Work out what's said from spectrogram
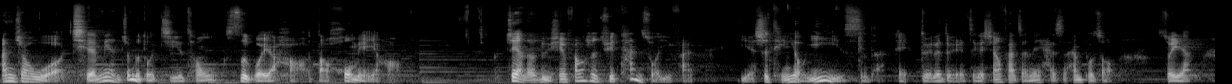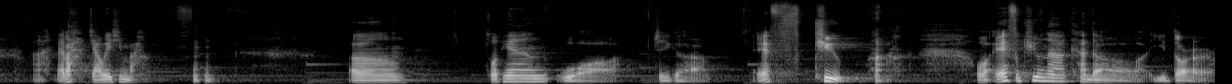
按照我前面这么多集，从四国也好，到后面也好，这样的旅行方式去探索一番。也是挺有意思的，哎，对了对了，这个想法真的还是很不错，所以啊，啊，来吧，加微信吧，嗯，昨天我这个 FQ 哈，我 FQ 呢看到一段儿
